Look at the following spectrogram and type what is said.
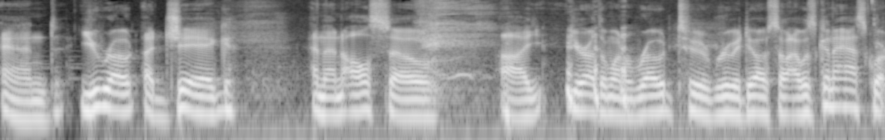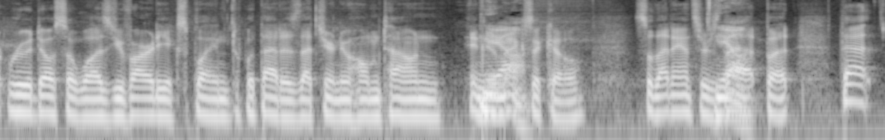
And you wrote a jig, and then also uh, your other one, Road to Ruidoso. I was going to ask what Ruidoso was. You've already explained what that is. That's your new hometown in New Yeah. Mexico. So that answers Yeah. that. But that,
